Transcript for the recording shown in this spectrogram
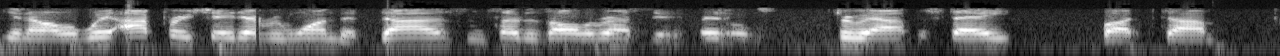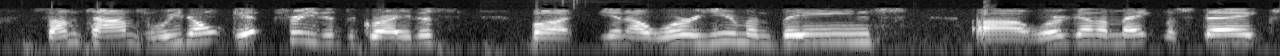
you know we I appreciate everyone that does, and so does all the rest of the officials throughout the state. But um, sometimes we don't get treated the greatest. But you know we're human beings. Uh, we're going to make mistakes.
